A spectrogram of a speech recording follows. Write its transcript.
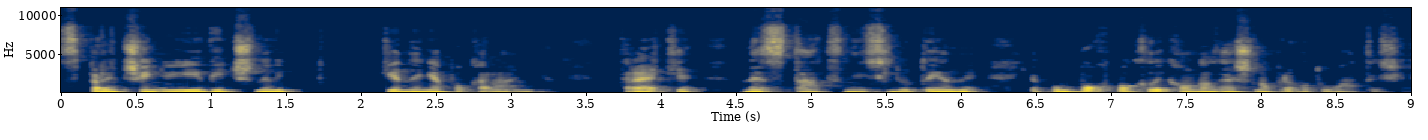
спричинює вічне відкинення покарання. Третє нездатність людини, яку Бог покликав належно приготуватися,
